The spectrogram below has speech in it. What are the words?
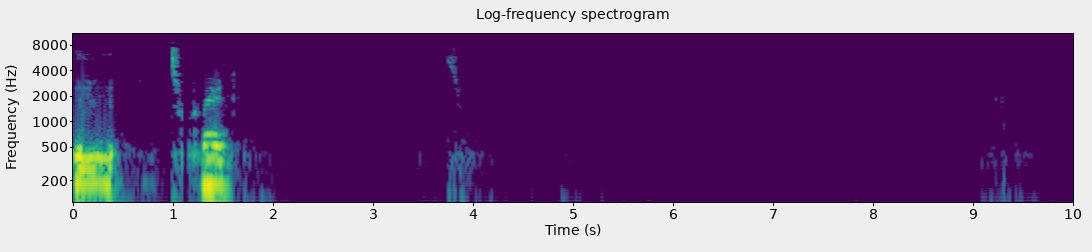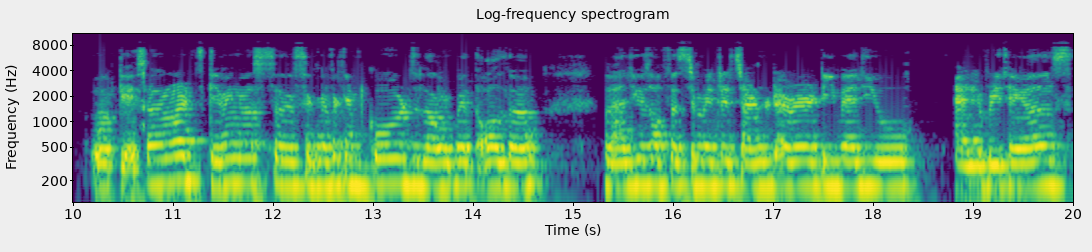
Let's run it. Okay, so now it's giving us uh, significant codes along with all the values of estimated standard error, t-value, and everything else.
